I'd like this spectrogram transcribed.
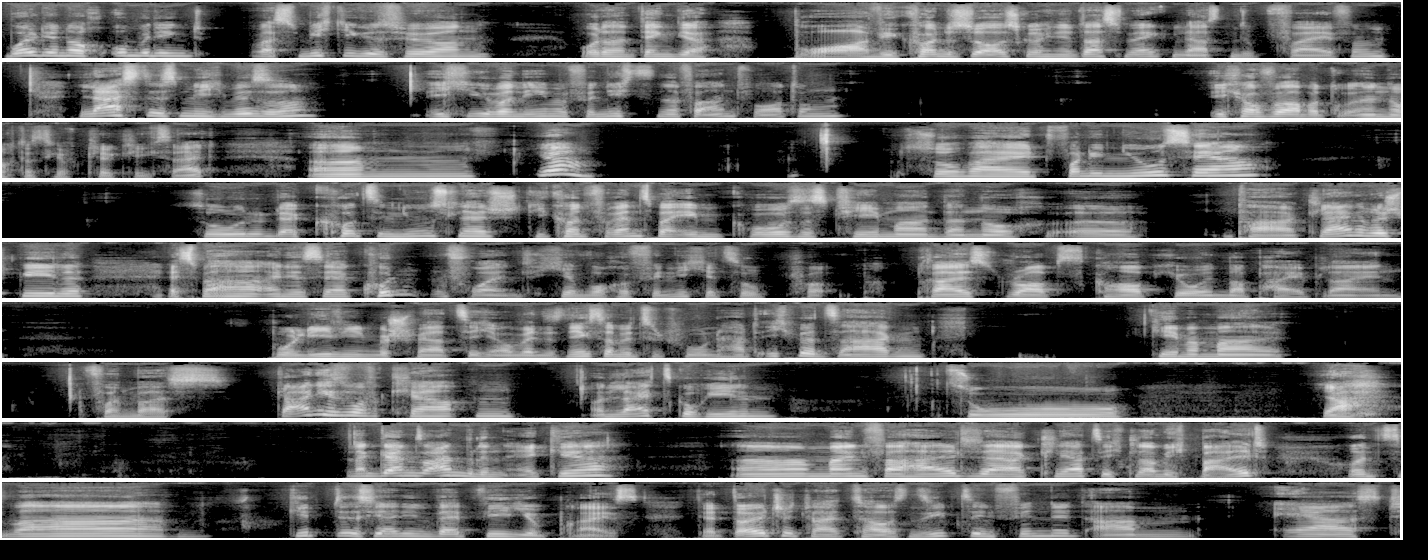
Wollt ihr noch unbedingt was Wichtiges hören? Oder denkt ihr, boah, wie konntest du ausgerechnet das weglassen, du Pfeife? Lasst es mich wissen. Ich übernehme für nichts eine Verantwortung. Ich hoffe aber noch, dass ihr glücklich seid. Ähm, ja. Soweit von den News her. So der kurze Newslash. Die Konferenz war eben großes Thema. Dann noch äh, ein paar kleinere Spiele. Es war eine sehr kundenfreundliche Woche, finde ich. Jetzt so Preisdrop Scorpio in der Pipeline. Bolivien beschwert sich, auch wenn es nichts damit zu tun hat. Ich würde sagen, gehen wir mal von was gar nicht so verkehrten und leicht skurrilen zu, ja, einer ganz anderen Ecke. Äh, mein Verhalten erklärt sich, glaube ich, bald. Und zwar gibt es ja den Webvideopreis. Der deutsche 2017 findet am 1.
